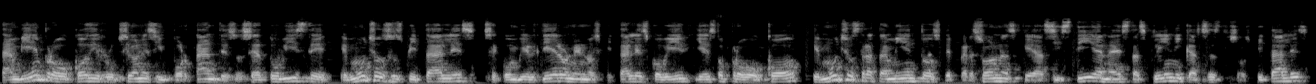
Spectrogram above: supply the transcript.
también provocó disrupciones importantes, o sea, tuviste que muchos hospitales se convirtieron en hospitales COVID y esto provocó que muchos tratamientos de personas que asistían a estas clínicas, a estos hospitales,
